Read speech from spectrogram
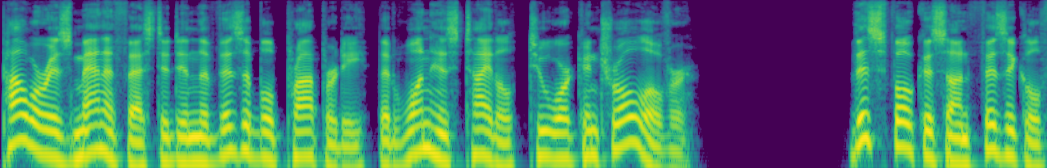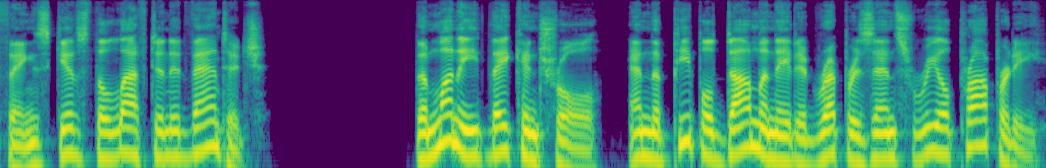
Power is manifested in the visible property that one has title to or control over. This focus on physical things gives the left an advantage. The money they control and the people dominated represents real property.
